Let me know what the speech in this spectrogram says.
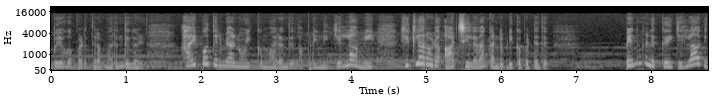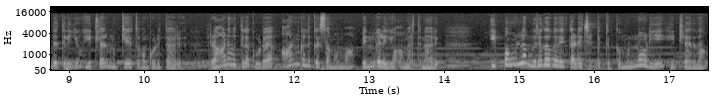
உபயோகப்படுத்துகிற மருந்துகள் ஹைப்போதெர்மியா நோய்க்கு மருந்து அப்படின்னு எல்லாமே ஹிட்லரோட ஆட்சியில் தான் கண்டுபிடிக்கப்பட்டது. பெண்களுக்கு எல்லா விதத்திலையும் ஹிட்லர் முக்கியத்துவம் கொடுத்தாரு. இராணுவத்தில் கூட ஆண்களுக்கு சமமாக பெண்களையும் அமர்த்தினாரு. இப்போ உள்ள மிருகவதை தடை சட்டத்துக்கு முன்னோடியே ஹிட்லர் தான்.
